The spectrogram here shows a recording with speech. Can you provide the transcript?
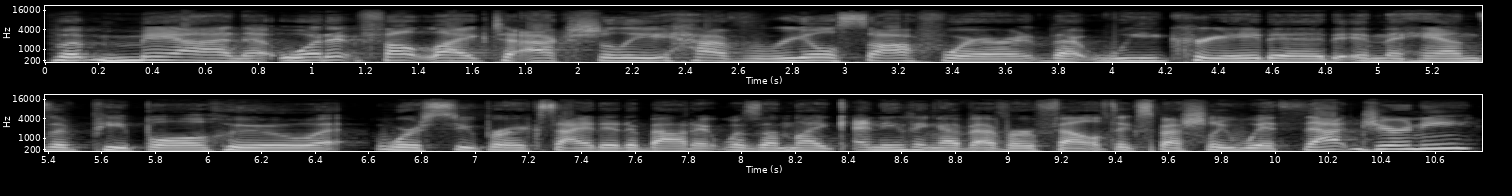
But man, what it felt like to actually have real software that we created in the hands of people who were super excited about it was unlike anything I've ever felt, especially with that journey.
